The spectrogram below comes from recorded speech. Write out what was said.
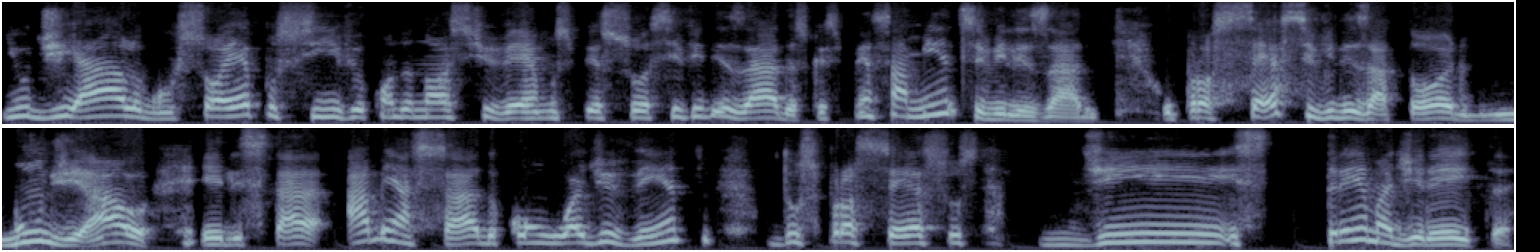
E o diálogo só é possível quando nós tivermos pessoas civilizadas, com esse pensamento civilizado. O processo civilizatório mundial ele está ameaçado com o advento dos processos de extrema direita.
